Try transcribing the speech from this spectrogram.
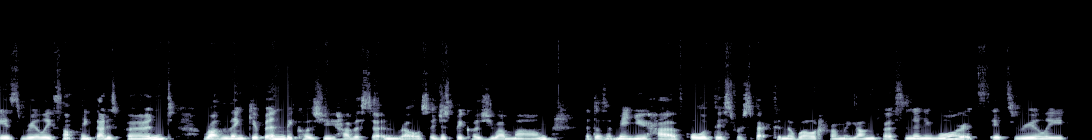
is really something that is earned rather than given because you have a certain role. So just because you are mum, that doesn't mean you have all of this respect in the world from a young person anymore. It's it's really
